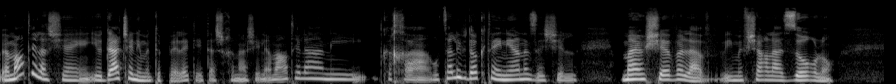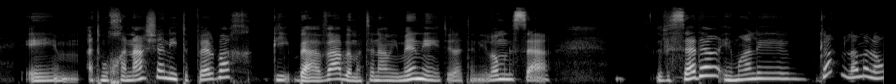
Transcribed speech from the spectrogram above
ואמרתי לה שהיא יודעת שאני מטפלת, היא הייתה שכנה שלי, אמרתי לה, אני ככה רוצה לבדוק את העניין הזה של מה יושב עליו, ואם אפשר לעזור לו. אמ, את מוכנה שאני אטפל בך? כי באהבה, במתנה ממני, את יודעת, אני לא מנסה... זה בסדר? היא אמרה לי, כן, למה לא?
